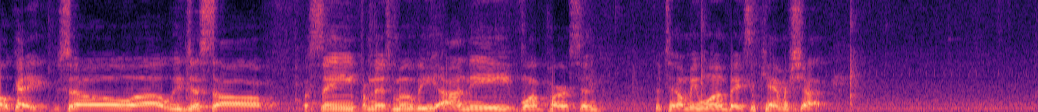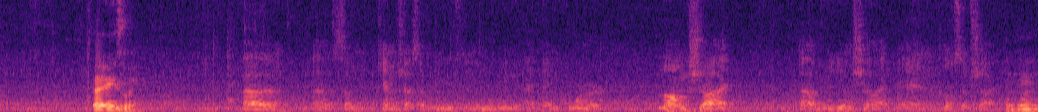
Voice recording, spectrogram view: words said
Okay, so uh, we just saw a scene from this movie. I need one person to tell me one basic camera shot. Ainsley. Uh, uh, some camera shots that were used in the movie, I think, were long shot, uh, medium shot, and close-up shot. hmm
